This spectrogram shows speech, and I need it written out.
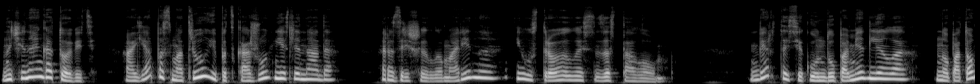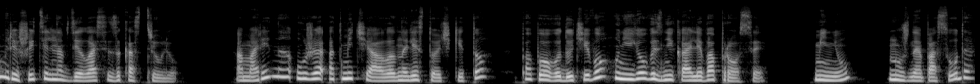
«Начинай готовить, а я посмотрю и подскажу, если надо», — разрешила Марина и устроилась за столом. Берта секунду помедлила, но потом решительно взялась за кастрюлю. А Марина уже отмечала на листочке то, по поводу чего у нее возникали вопросы. Меню, нужная посуда,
